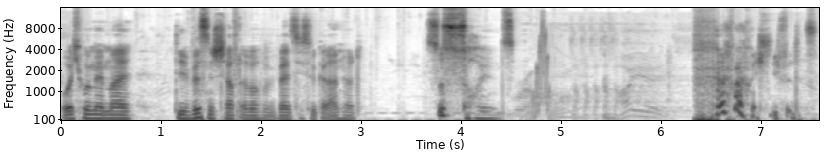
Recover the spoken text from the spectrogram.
Oh, ich hol mir mal die Wissenschaft einfach, weil es sich so geil anhört. So Science. ich liebe das.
